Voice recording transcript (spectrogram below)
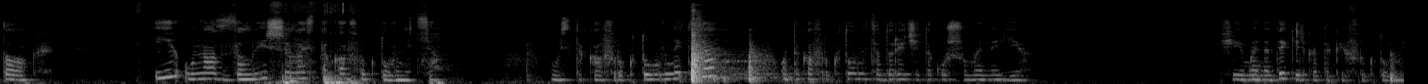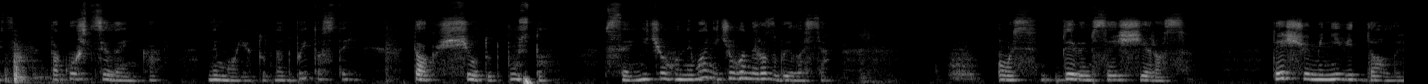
Так. І у нас залишилась така фруктовниця. Ось така фруктовниця. Ось така фруктовниця, до речі, також у мене є. Ще й у мене декілька таких фруктовниць. Також ціленька. Немає тут надбитостей. Так, що тут пусто? Все, нічого нема, нічого не розбилося. Ось, дивимося ще раз. Те, що мені віддали.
